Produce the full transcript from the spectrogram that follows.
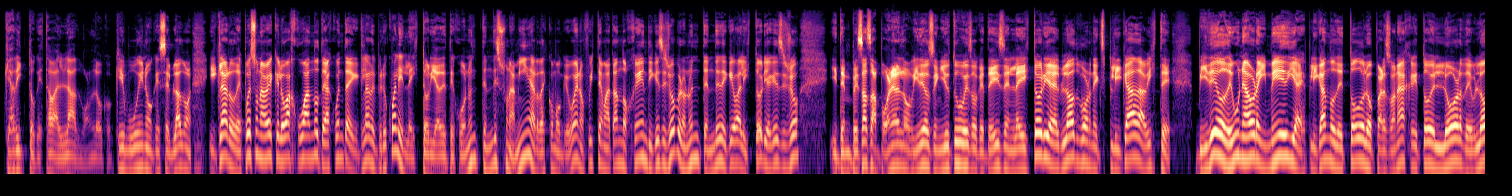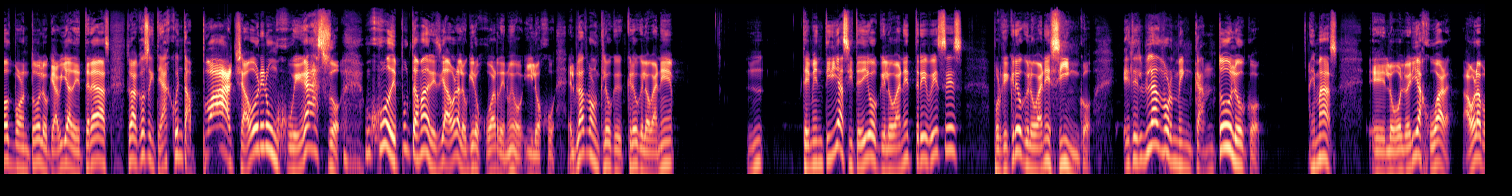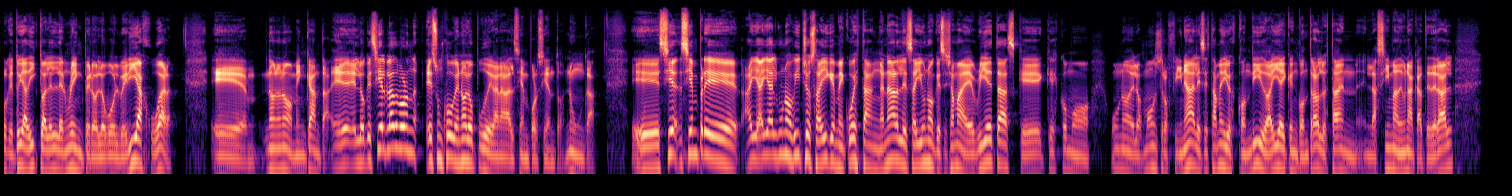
qué adicto que estaba el Bloodborne, loco. Qué bueno que es el Bloodborne. Y claro, después una vez que lo vas jugando te das cuenta de que, claro, pero ¿cuál es la historia de este juego? No entendés una mierda. Es como que, bueno, fuiste matando gente y qué sé yo, pero no entendés de qué va la historia, qué sé yo. Y te empezás a poner los videos en YouTube, eso que te dicen, la historia del Bloodborne explicada, ¿viste? Video de una hora y media explicando de todos los personajes, todo el lore de Bloodborne, todo lo que había detrás, toda la cosa, y te das cuenta, ¡pa! Chabón, era un juegazo. Un juego de puta madre. Decía, ahora lo quiero jugar de nuevo. Y lo El Bloodborne creo que, creo que lo gané. Te mentiría si te digo que lo gané tres veces, porque creo que lo gané cinco. El Bloodborne me encantó, loco. Es más, eh, lo volvería a jugar. Ahora porque estoy adicto al Elden Ring, pero lo volvería a jugar. Eh, no, no, no, me encanta. Eh, lo que sí, el Bloodborne es un juego que no lo pude ganar al 100%, nunca. Eh, siempre hay, hay, algunos bichos ahí que me cuestan ganarles. Hay uno que se llama Ebrietas, que, que, es como uno de los monstruos finales. Está medio escondido, ahí hay que encontrarlo. Está en, la cima de una catedral.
